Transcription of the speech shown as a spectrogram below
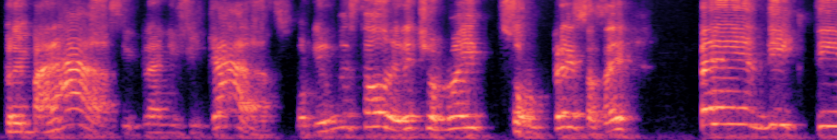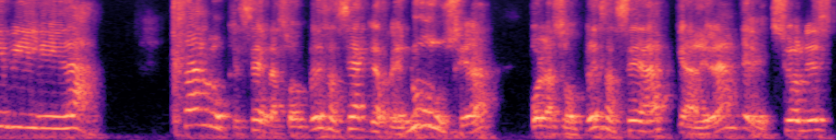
preparadas y planificadas, porque en un Estado de Derecho no hay sorpresas, hay predictibilidad. Salvo que sea la sorpresa sea que renuncia o la sorpresa sea que adelante elecciones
